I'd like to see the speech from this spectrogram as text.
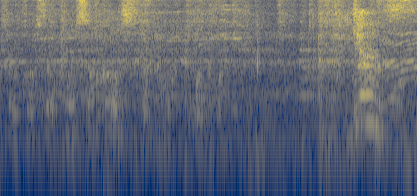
So close, so close, so close. Yes!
